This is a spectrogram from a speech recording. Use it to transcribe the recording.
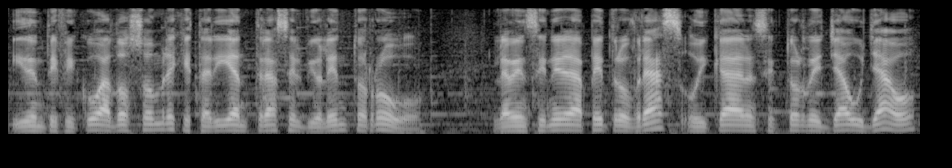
identificó a dos hombres que estarían tras el violento robo. La bencinera Petrobras, ubicada en el sector de Yau Yao,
